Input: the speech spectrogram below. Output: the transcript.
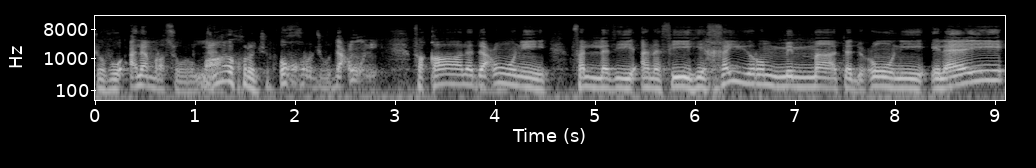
شوفوا ألم رسول الله؟ يعني أخرجوا. أخرجوا دعوني. فقال دعوني فالذي أنا فيه خير مما تدعوني إليه.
